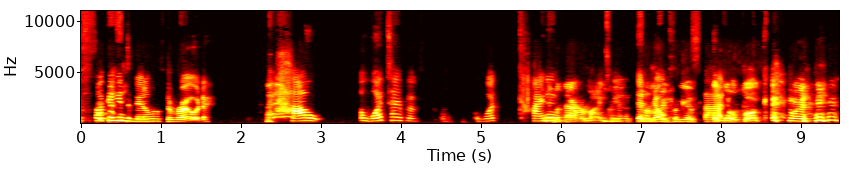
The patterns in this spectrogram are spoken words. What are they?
fucking in the middle of the road. How, what type of, what kind You know of, what that reminds me of? The reminds Notebook me of the that. notebook. and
